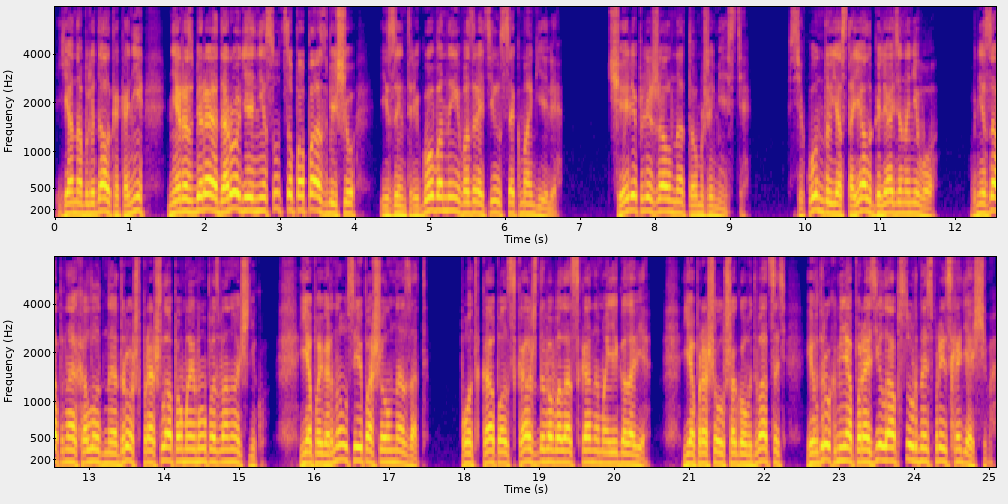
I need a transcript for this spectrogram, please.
Я наблюдал, как они, не разбирая дороги, несутся по пастбищу, и заинтригованный возвратился к могиле. Череп лежал на том же месте. Секунду я стоял, глядя на него. Внезапно холодная дрожь прошла по моему позвоночнику. Я повернулся и пошел назад. Пот капал с каждого волоска на моей голове. Я прошел шагов двадцать, и вдруг меня поразила абсурдность происходящего.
